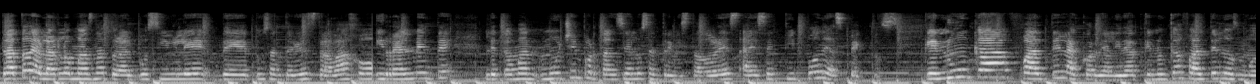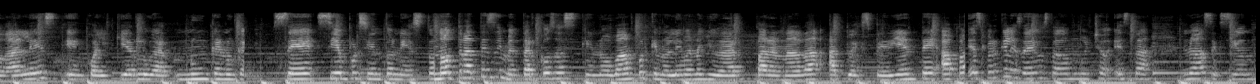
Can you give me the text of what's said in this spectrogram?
Trata de hablar lo más natural posible de tus anteriores trabajos y realmente le toman mucha importancia a los entrevistadores a ese tipo de aspectos. Que nunca falte la cordialidad, que nunca falten los modales en cualquier lugar, nunca, nunca. Sé 100% honesto, no trates de inventar cosas que no van porque no le van a ayudar para nada a tu expediente. Espero que les haya gustado mucho esta nueva sección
